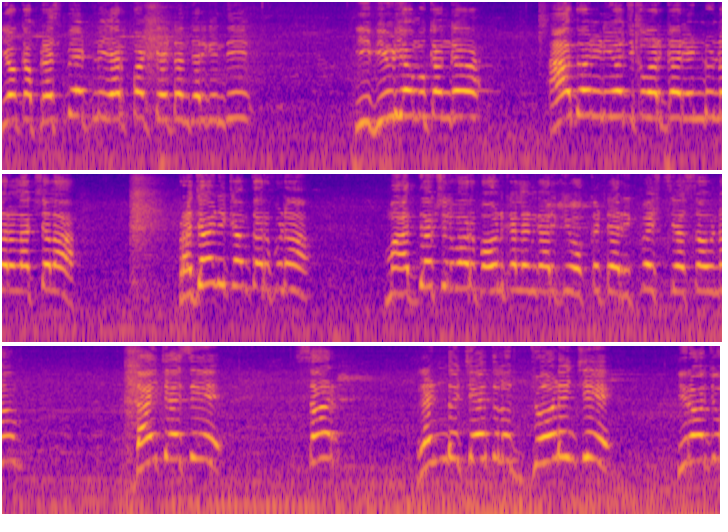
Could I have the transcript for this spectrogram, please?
ఈ యొక్క ప్రెస్ మీట్ను ఏర్పాటు చేయడం జరిగింది. ఈ వీడియో ముఖంగా ఆదోని నియోజకవర్గ రెండున్నర లక్షల ప్రజానికం తరఫున మా అధ్యక్షుల వారు పవన్ కళ్యాణ్ గారికి ఒక్కటే రిక్వెస్ట్ చేస్తూ ఉన్నాం. దయచేసి సార్ రెండు చేతులు జోడించి ఈరోజు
